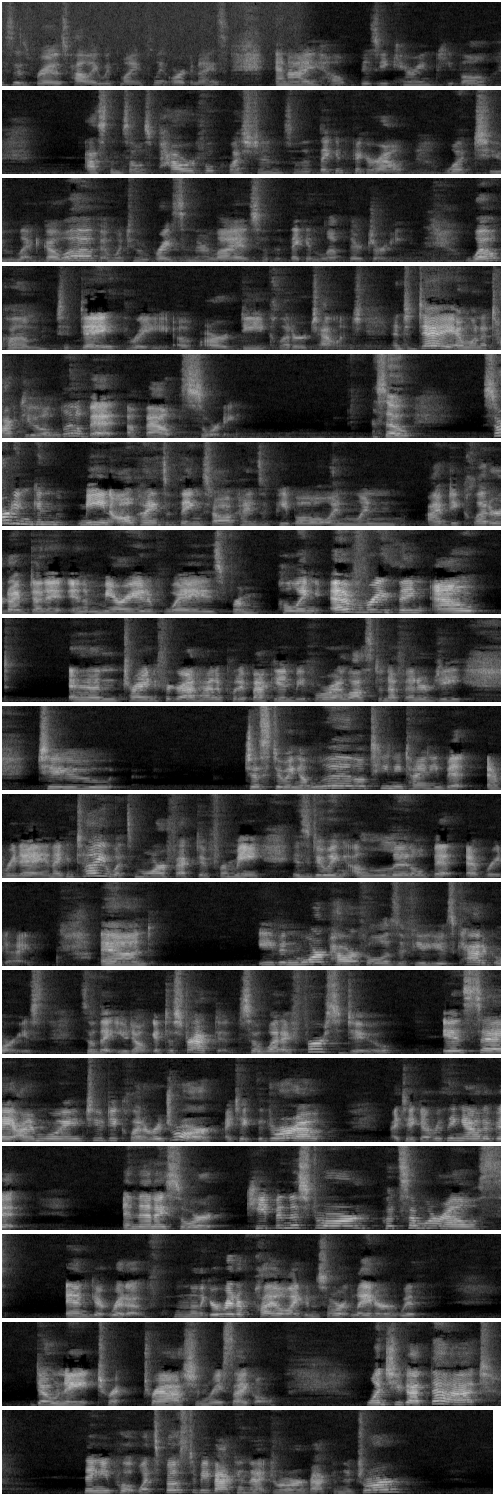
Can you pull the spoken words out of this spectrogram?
This is Rose Holly with Mindfully Organized, and I help busy, caring people ask themselves powerful questions so that they can figure out what to let go of and what to embrace in their lives so that they can love their journey. Welcome to day three of our Declutter Challenge. And today I want to talk to you a little bit about sorting. So, sorting can mean all kinds of things to all kinds of people, and when I've decluttered, I've done it in a myriad of ways from pulling everything out and trying to figure out how to put it back in before I lost enough energy to just doing a little teeny tiny bit every day. And I can tell you what's more effective for me is doing a little bit every day. And even more powerful is if you use categories so that you don't get distracted. So what I first do is say I'm going to declutter a drawer. I take the drawer out, I take everything out of it, and then I sort keep in this drawer, put somewhere else, and get rid of. And then the get rid of pile I can sort later with donate, tra trash, and recycle. Once you got that, then you put what's supposed to be back in that drawer back in the drawer,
